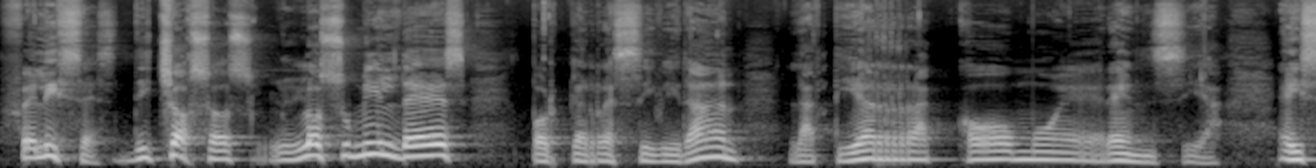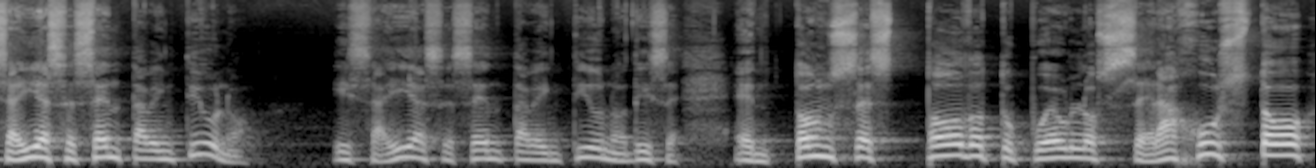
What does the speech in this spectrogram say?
felices, dichosos los humildes, porque recibirán la tierra como herencia. E Isaías 60, 21. Isaías 60, 21 dice, entonces todo tu pueblo será justo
